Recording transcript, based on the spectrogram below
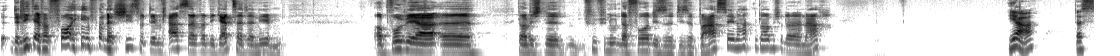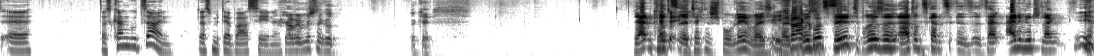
Der liegt einfach vor ihm und er schießt mit dem Blaster einfach die ganze Zeit daneben. Obwohl wir ja, äh, glaube ich, ne, fünf Minuten davor diese, diese Bar-Szene hatten, glaube ich, oder danach. Ja, das, äh, das kann gut sein, das mit der Bar-Szene. Ich glaube, wir müssen kurz. Okay. Wir hatten kurz Hätte äh, technische Probleme, weil ich, Ich weil war Brösels kurz- Bild, Brösel, er hat uns ganz äh, seit eine Minute lang Ja,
